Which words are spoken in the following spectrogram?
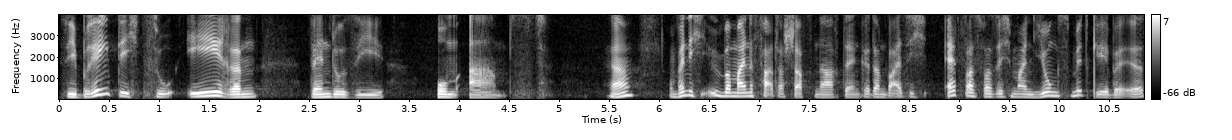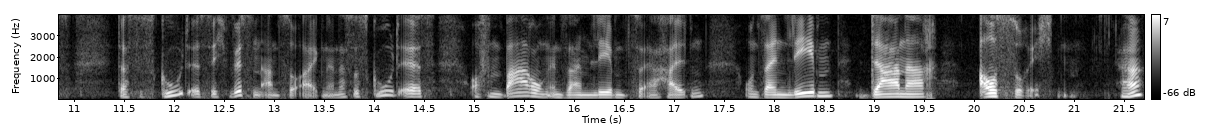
Sie bringt dich zu Ehren, wenn du sie umarmst. Ja? Und wenn ich über meine Vaterschaft nachdenke, dann weiß ich, etwas, was ich meinen Jungs mitgebe, ist, dass es gut ist, sich Wissen anzueignen, dass es gut ist, Offenbarung in seinem Leben zu erhalten und sein Leben danach auszurichten. Ja?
